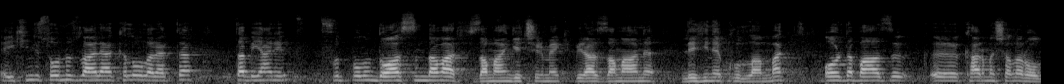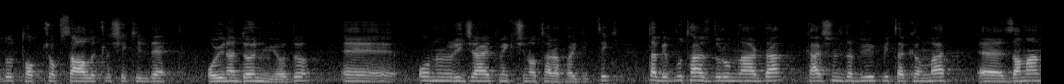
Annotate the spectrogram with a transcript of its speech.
E, ikinci sorunuzla alakalı olarak da tabii yani futbolun doğasında var zaman geçirmek, biraz zamanı lehine kullanmak. Orada bazı e, karmaşalar oldu. Top çok sağlıklı şekilde oyuna dönmüyordu. E, onu rica etmek için o tarafa gittik. Tabii bu tarz durumlarda karşınızda büyük bir takım var. E, zaman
